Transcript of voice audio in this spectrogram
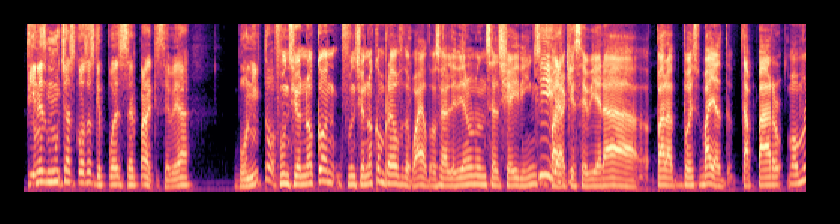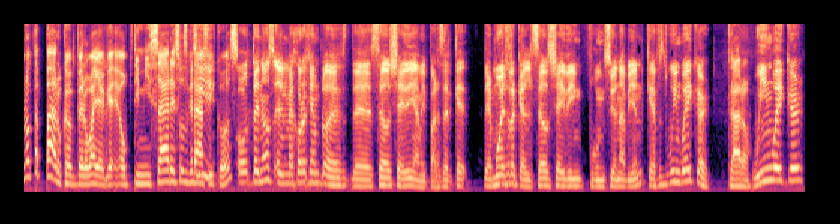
tienes muchas cosas que puedes hacer para que se vea bonito. Funcionó con, funcionó con Breath of the Wild. O sea, le dieron un cel shading Sí, para aquí- que se viera. Para, pues vaya, tapar. O no tapar, pero vaya, que optimizar esos gráficos. Sí, O tenemos el mejor ejemplo de, de cel shading, a mi parecer, que demuestra que el cel shading funciona bien, que es Wind Waker. Claro. Wind Waker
